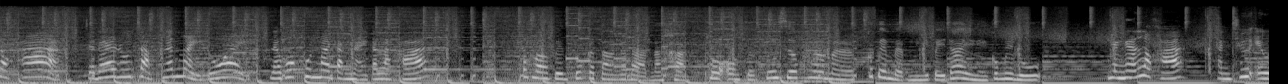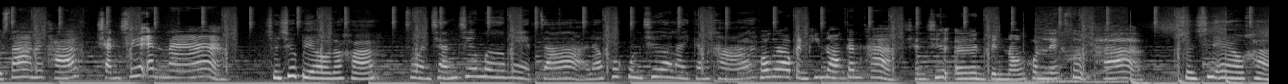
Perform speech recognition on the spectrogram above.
หรอกค่ะ จะได้รู้จักเพื่อนใหม่ด้วย แล้วพวกคุณมาจากไหนกันล่ะคะพ วกเราเป็นตุ๊กตากระดาษนะคะ พอออกจากตู้เสื้อผ้ามาก็เป็นแบบนี้ไปได้ยังไงก็ไม่รู้ อย่างนั้นเหรอคะ ฉันชื่อเอลซ่านะคะ ฉันชื่อแอนนา ฉันชื่อเบลนะคะ ส่วนฉันชื่อเมอร์เมดจ้า แล้วพวกคุณชื่ออะไรกันคะ พวกเราเป็นพี่น้องกันค่ะ ฉันชื่อเอิญเป็นน้องคนเล็กสุดค่ะ ฉันชื่อแอลค่ะ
